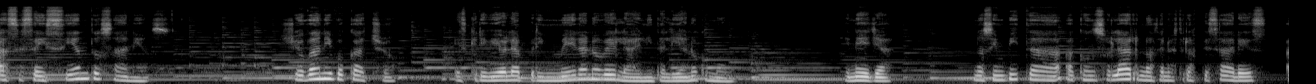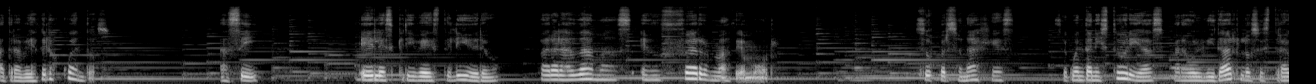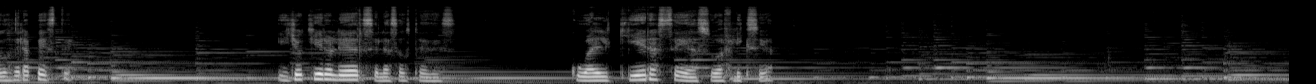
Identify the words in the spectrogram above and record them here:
Hace 600 años, Giovanni Boccaccio escribió la primera novela en italiano común. En ella, nos invita a consolarnos de nuestros pesares a través de los cuentos. Así, él escribe este libro para las damas enfermas de amor. Sus personajes se cuentan historias para olvidar los estragos de la peste yo quiero leérselas a ustedes, cualquiera sea su aflicción.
